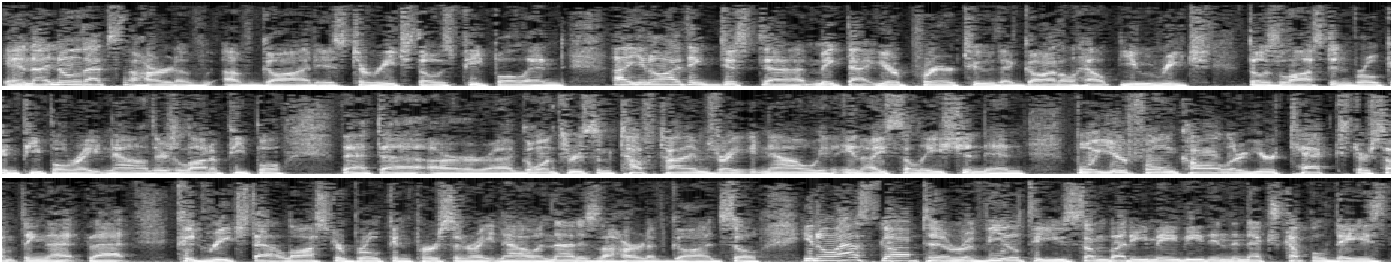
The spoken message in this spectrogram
And I know that's the heart of, of God is to reach those people. And, uh, you know, I think just uh, make that your prayer too, that God will help you reach those lost and broken people right now. There's a lot of people that uh, are uh, going through some tough times right now in, in isolation. And boy, your phone call or your text or something that, that could reach that lost or broken person right now. And that is the heart of God. So, you know, ask God to reveal to you somebody maybe in the next couple days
